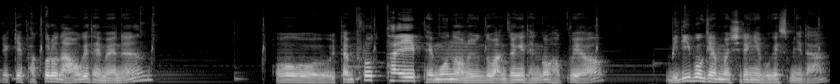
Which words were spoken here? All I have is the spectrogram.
이렇게 밖으로 나오게 되면은 오, 일단 프로타입 데모는 어느 정도 완성이 된 것 같고요. 미리 보기 한번 실행해 보겠습니다.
